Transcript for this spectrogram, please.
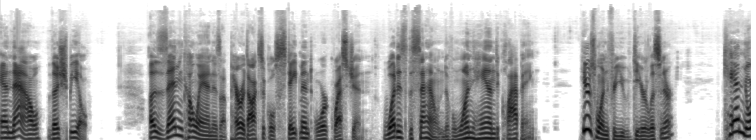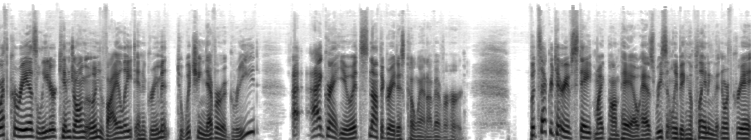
And now, the spiel. A Zen koan is a paradoxical statement or question. What is the sound of one hand clapping? Here's one for you, dear listener. Can North Korea's leader Kim Jong un violate an agreement to which he never agreed? I, I grant you, it's not the greatest koan I've ever heard. But Secretary of State Mike Pompeo has recently been complaining that North Korea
